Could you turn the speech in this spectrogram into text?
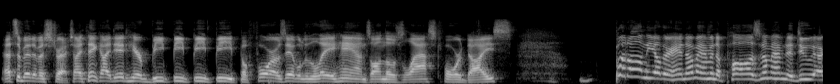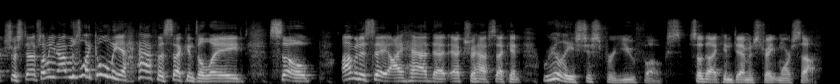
That's a bit of a stretch. I think I did hear beep, beep, beep, beep before I was able to lay hands on those last four dice. But on the other hand, I'm having to pause and I'm having to do extra steps. I mean, I was like only a half a second delayed. So I'm going to say I had that extra half second. Really, it's just for you folks so that I can demonstrate more stuff.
